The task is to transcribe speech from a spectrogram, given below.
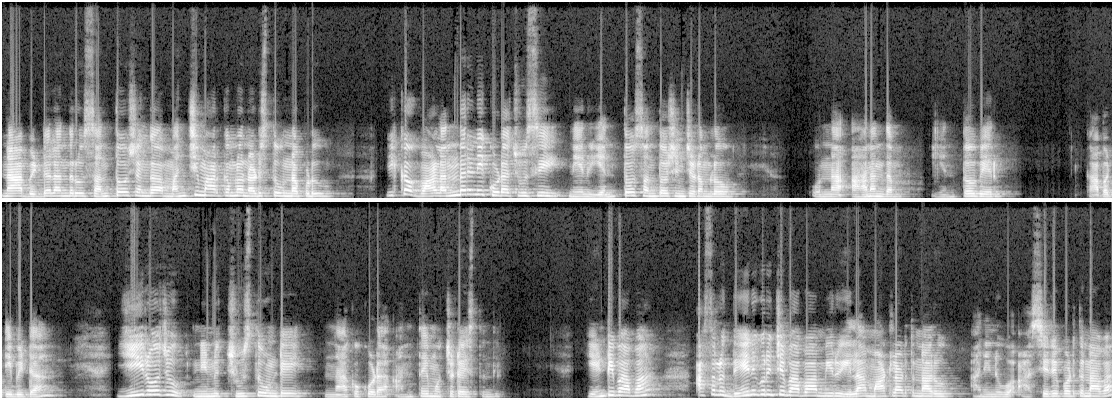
నా బిడ్డలందరూ సంతోషంగా మంచి మార్గంలో నడుస్తూ ఉన్నప్పుడు ఇక వాళ్ళందరినీ కూడా చూసి నేను ఎంతో సంతోషించడంలో ఉన్న ఆనందం ఎంతో వేరు. కాబట్టి బిడ్డ ఈరోజు నిన్ను చూస్తూ ఉంటే నాకు కూడా అంతే ముచ్చటేస్తుంది. ఏంటి బాబా? అసలు దేని గురించి బాబా మీరు ఇలా మాట్లాడుతున్నారు అని నువ్వు ఆశ్చర్యపడుతున్నావా?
